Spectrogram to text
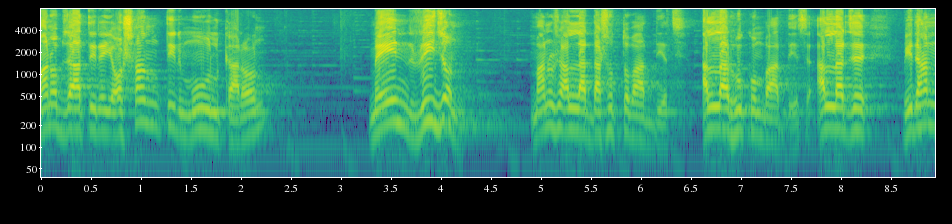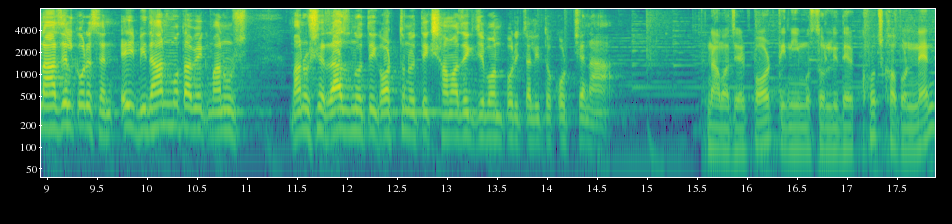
মানব জাতির এই অশান্তির মূল কারণ মেইন রিজন মানুষ আল্লাহর দাসত্ব বাদ দিয়েছে, আল্লাহর হুকুম বাদ দিয়েছে। আল্লাহর যে বিধান নাজেল করেছেন, এই বিধান মোতাবেক মানুষ, মানুষের রাজনৈতিক, অর্থনৈতিক, সামাজিক জীবন পরিচালিত করছে না। নামাজের পর তিনি মুসল্লিদের খোঁজ খবর নেন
